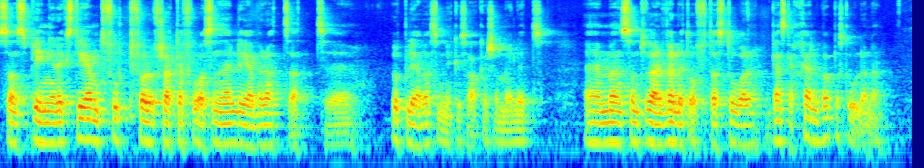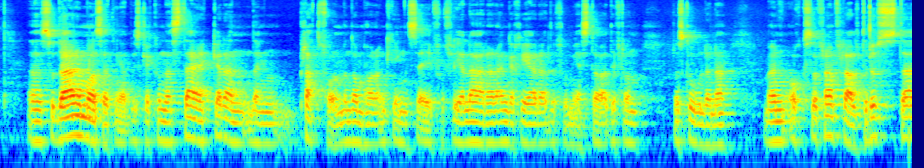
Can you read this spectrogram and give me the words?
som springer extremt fort för att försöka få sina elever att, att eh, uppleva så mycket saker som möjligt. Eh, men som tyvärr väldigt ofta står ganska själva på skolorna. Eh, så där är målsättningen att vi ska kunna stärka den, den plattformen de har omkring sig. Få fler lärare engagerade, få mer stöd ifrån, från skolorna. Men också framförallt rusta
